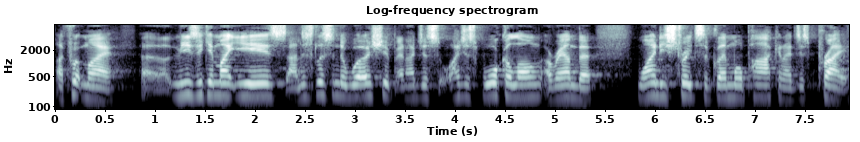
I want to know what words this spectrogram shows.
I put my uh, music in my ears. I just listen to worship, and I just I just walk along around the windy streets of Glenmore Park, and I just pray.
